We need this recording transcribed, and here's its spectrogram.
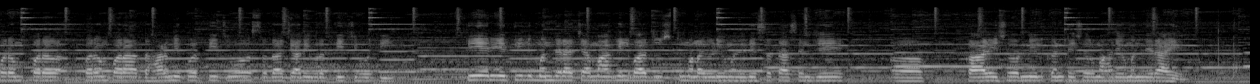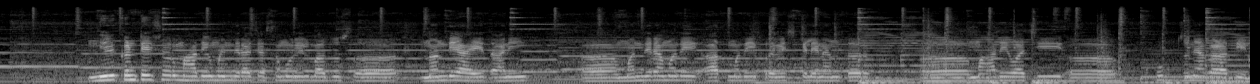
परंपरा परंपरा धार्मिक वृत्तीची व सदाचारी वृत्तीची होती. तेर येथील मंदिराच्या मागील बाजूस तुम्हाला व्हिडिओमध्ये दिसत असेल जे काळेश्वर नीलकंठेश्वर महादेव मंदिर आहे. नीलकंठेश्वर महादेव मंदिराच्या समोरील बाजूस नंदी आहेत आणि मंदिरामध्ये आतमध्ये प्रवेश केल्यानंतर महादेवाची खूप जुन्या काळातील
